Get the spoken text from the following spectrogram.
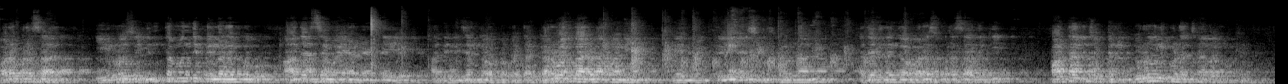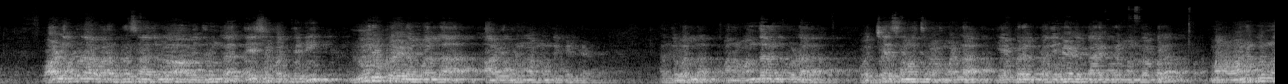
వరప్రసాద్ ఈ రోజు ఇంతమంది పిల్లలకు ఆదర్శమయ్యాడంటే అది నిజంగా ఒక పెద్ద గర్వకారణం అని నేను మీకు తెలియజేసుకుంటున్నాను. అదేవిధంగా వరప్రసాద్కి పాఠాలు చెప్పిన గురువులు కూడా చాలా ముఖ్యం. వాళ్ళు కూడా వరప్రసాద్లో ఆ విధంగా దేశభక్తిని నూరిపోయడం వల్ల ఆ విధంగా ముందుకెళ్ళాడు. అందువల్ల మనం అందరం కూడా వచ్చే సంవత్సరం మళ్ళా ఏప్రిల్ పదిహేడు కార్యక్రమం లోపల మనం అనుకున్న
